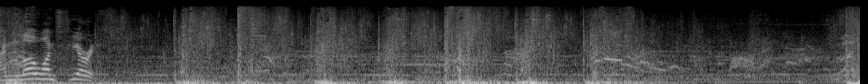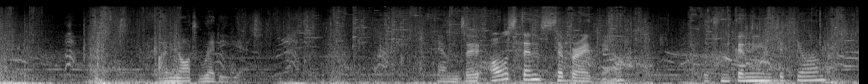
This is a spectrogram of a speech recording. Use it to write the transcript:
I'm low on fury. Not ready yet. Damn, they all stand separate now. It's inconvenient to kill them.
